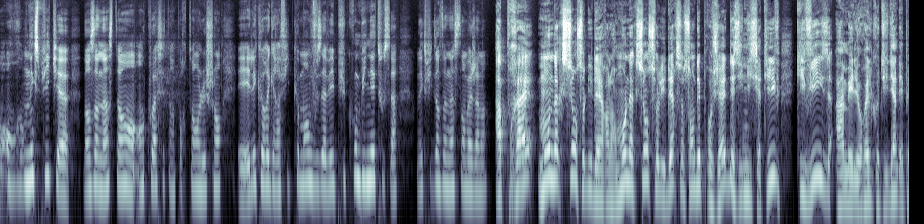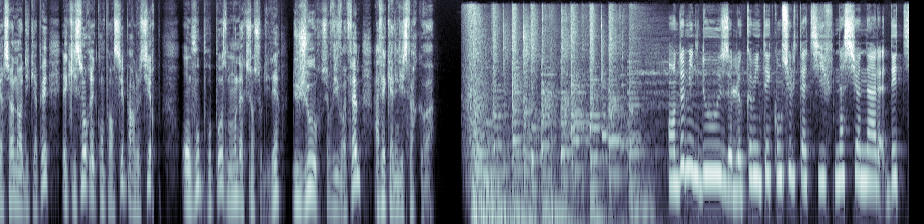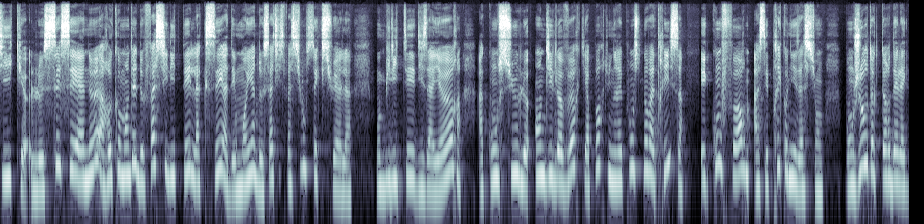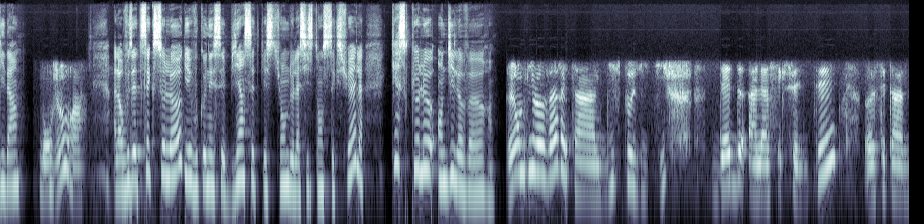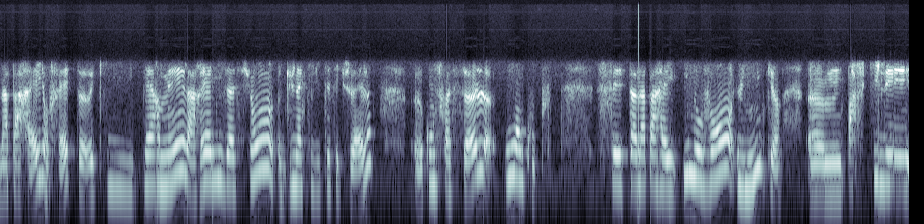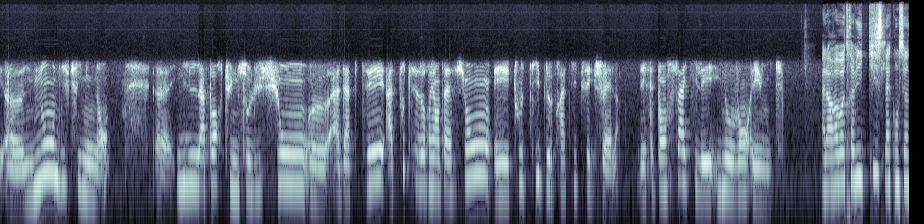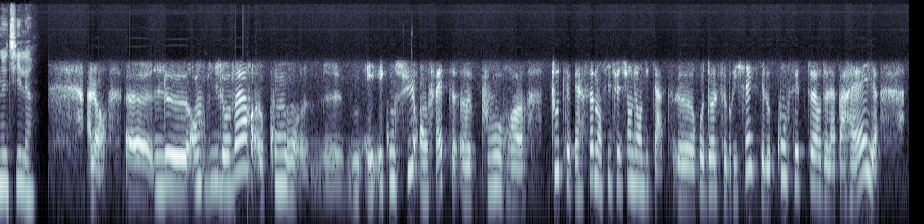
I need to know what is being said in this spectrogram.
on, on explique euh, dans un instant en quoi c'est important le chant et les chorégraphies, comment vous avez pu combiner tout ça. On explique dans un instant, Benjamin. Après, mon action solidaire. Alors, mon action solidaire, ce sont des projets, des initiatives qui visent à améliorer le quotidien des personnes handicapées et qui sont récompensées par le CIRP. On vous propose mon action solidaire du jour sur Vivre FM avec Annelise Farcoa. En 2012, le Comité consultatif national d'éthique, le CCNE, a recommandé de faciliter l'accès à des moyens de satisfaction sexuelle. Mobilité Desire a conçu le Andy Lover qui apporte une réponse novatrice et conforme à ses préconisations. Bonjour, docteur Delaguida. Bonjour. Alors, vous êtes sexologue et vous connaissez bien cette question de l'assistance sexuelle. Qu'est-ce que le Andy Lover? Le Handy Lover est un dispositif d'aide à la sexualité. Euh, c'est un appareil, en fait, euh, qui permet la réalisation d'une activité sexuelle, euh, qu'on soit seul ou en couple. C'est un appareil innovant, unique, parce qu'il est non discriminant. Euh, il apporte une solution euh, adaptée à toutes les orientations et tout type de pratiques sexuelles. Et c'est en ça qu'il est innovant et unique. Alors, à votre avis, qui cela concerne-t-il? Alors, euh, le Andy Lover con- est, est conçu en fait pour toutes les personnes en situation de handicap. Euh, Rodolphe Brichet, qui est le concepteur de l'appareil,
